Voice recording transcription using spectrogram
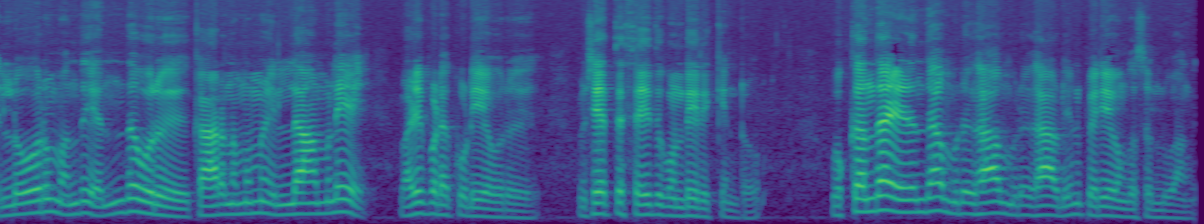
எல்லோரும் வந்து எந்த ஒரு காரணமும் இல்லாமலே வழிபடக்கூடிய ஒரு விஷயத்தை செய்து கொண்டு இருக்கின்றோம் உட்காந்தா எழுந்தால் முருகா முருகா அப்படின்னு பெரியவங்க சொல்லுவாங்க.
